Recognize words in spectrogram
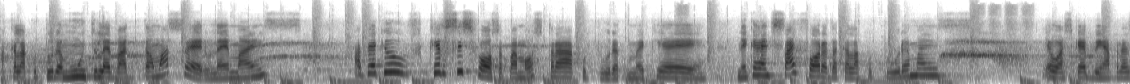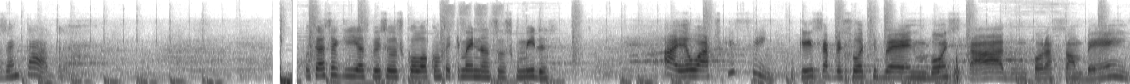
aquela cultura muito levada tão a sério, né? Mas até que, o- que eles se esforçam para mostrar a cultura, como é que é. Nem que a gente sai fora daquela cultura, mas eu acho que é bem apresentada. Você acha que as pessoas colocam sentimento nas suas comidas? Ah, eu acho que sim. Porque se a pessoa tiver em um bom estado, um coração bem,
